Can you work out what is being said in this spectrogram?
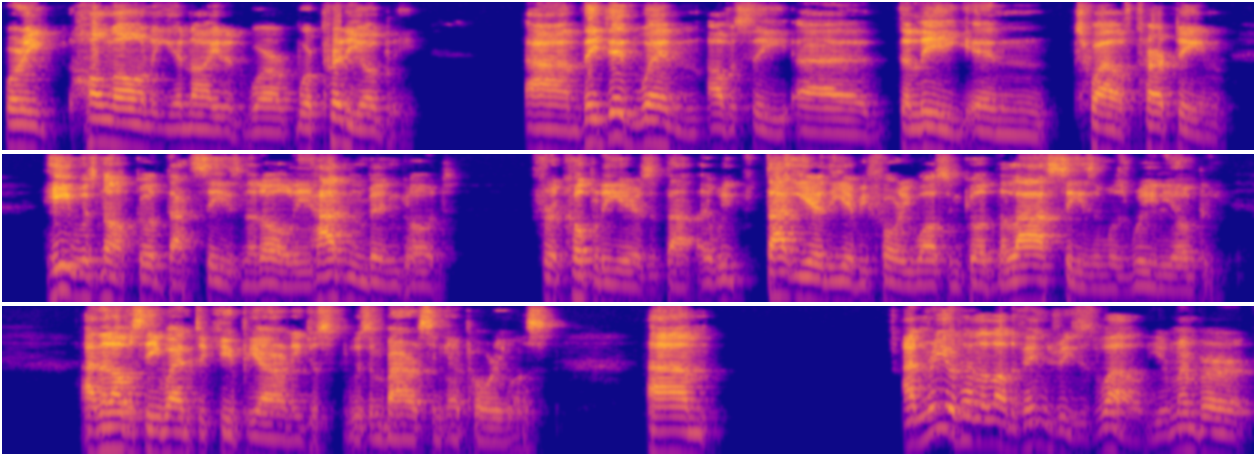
where he hung on at United were, were pretty ugly. Um, they did win, obviously, uh, the league in 12 13. He was not good that season at all. He hadn't been good for a couple of years at that. We, that year, the year before, he wasn't good. The last season was really ugly. And then obviously he went to QPR and he just was embarrassing how poor he was. Um, and Rio had a lot of injuries as well. You remember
